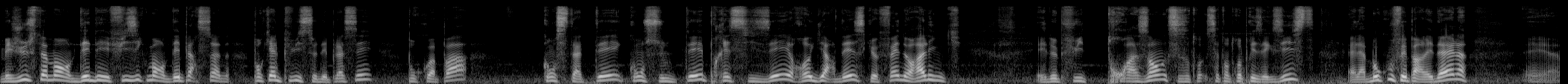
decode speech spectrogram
mais justement d'aider physiquement des personnes pour qu'elles puissent se déplacer, pourquoi pas constater, consulter, préciser, regarder ce que fait Neuralink. Et depuis trois ans que cette entreprise existe, elle a beaucoup fait parler d'elle. Euh,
